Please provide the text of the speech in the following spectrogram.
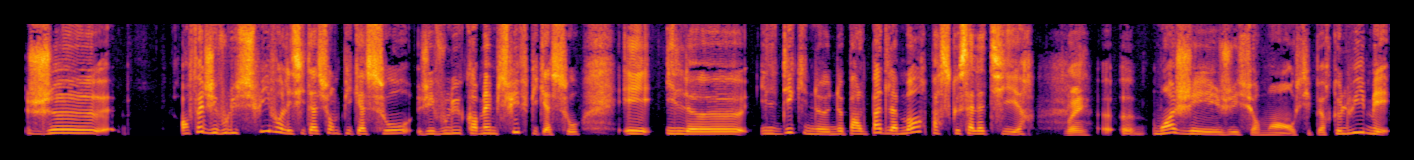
Je en fait, j'ai voulu suivre les citations de Picasso. J'ai voulu quand même suivre Picasso. Et il, euh, il dit qu'il ne, ne, parle pas de la mort parce que ça l'attire. Oui. Euh, euh, moi, j'ai sûrement aussi peur que lui, mais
